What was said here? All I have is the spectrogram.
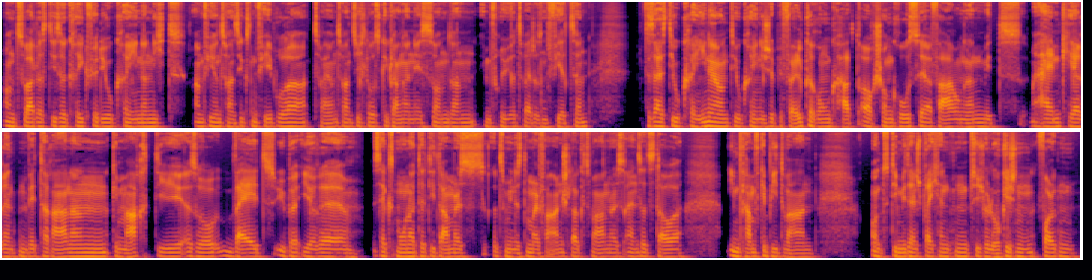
und zwar, dass dieser Krieg für die Ukrainer nicht am 24. Februar 2022 losgegangen ist, sondern im Frühjahr 2014. Das heißt, die Ukraine und die ukrainische Bevölkerung hat auch schon große Erfahrungen mit heimkehrenden Veteranen gemacht, die also weit über ihre sechs Monate, die damals zumindest einmal veranschlagt waren als Einsatzdauer, im Kampfgebiet waren und die mit entsprechenden psychologischen Folgen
